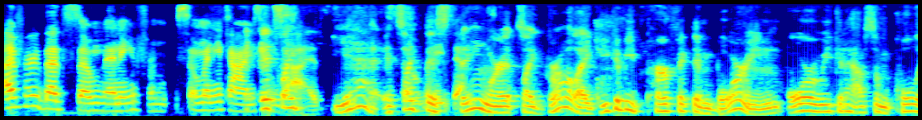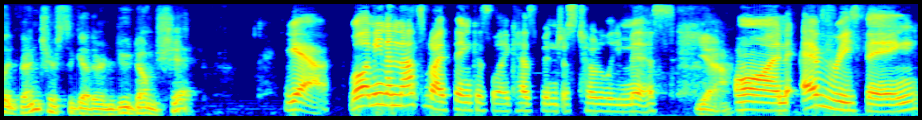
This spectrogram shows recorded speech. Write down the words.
I've heard that so many from so many times. it's like guys. yeah it's So like this down. thing where it's like bro like you could be perfect and boring or we could have some cool adventures together and do dumb shit Yeah. Well, I mean, and that's what I think is like has been just totally missed yeah on everything,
